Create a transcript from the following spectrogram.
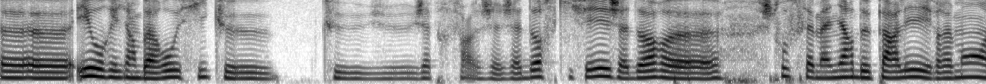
euh, et Aurélien Barraud aussi que que j'adore ce qu'il fait, j'adore, je trouve sa manière de parler est vraiment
